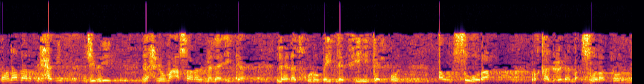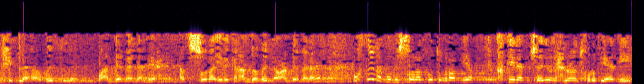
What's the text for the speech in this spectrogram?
ونظر في حديث جبريل نحن معشر الملائكة لا ندخل بيتا فيه كلب أو صورة وقال العلماء صورة لها ظل وعندها ملامح هذه الصورة إذا كان عندها ظل أو عندها ملامح واختلفوا في الصورة الفوتوغرافية اختلاف شديد ونحن ندخل في هذه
